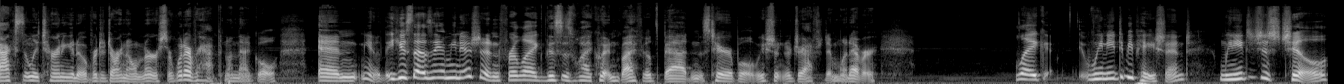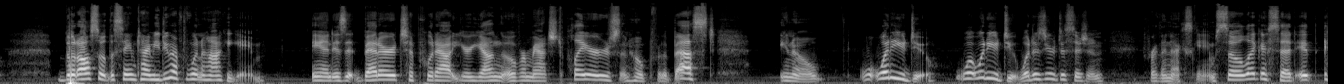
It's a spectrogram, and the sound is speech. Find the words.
accidentally turning it over to Darnell Nurse or whatever happened on that goal. And, you know, they use that as ammunition for like, this is why Quinton Byfield's bad and it's terrible. We shouldn't have drafted him, whatever. Like, we need to be patient. We need to just chill. But also at the same time, you do have to win a hockey game. And is it better to put out your young, overmatched players and hope for the best? You know, what do you do? What, what do you do? What is your decision? For the next game. So, like I said, it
